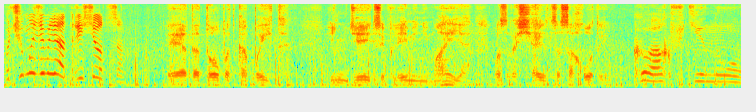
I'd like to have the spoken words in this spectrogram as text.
почему земля трясется? Это топот копыт. Индейцы племени майя возвращаются с охоты. Как в кино,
